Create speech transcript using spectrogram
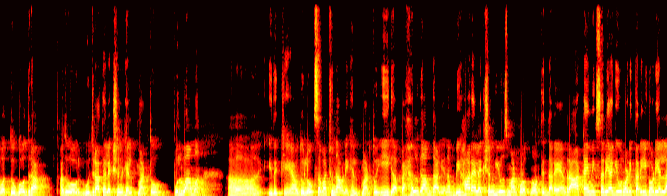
ಅವತ್ತು ಗೋಧ್ರಾ ಅದು ಅವ್ರಿಗೆ ಗುಜರಾತ್ ಎಲೆಕ್ಷನ್ಗೆ ಹೆಲ್ಪ್ ಮಾಡ್ತು. ಪುಲ್ವಾಮಾ ಇದಕ್ಕೆ ಯಾವುದು, ಲೋಕಸಭಾ ಚುನಾವಣೆಗೆ ಹೆಲ್ಪ್ ಮಾಡ್ತು. ಈಗ ಪೆಹಲ್ಗಾಮ್ ದಾಳಿಯನ್ನು ಬಿಹಾರ ಎಲೆಕ್ಷನ್ಗೆ ಯೂಸ್ ಮಾಡ್ಕೊಳ್ಳೋಕೆ ನೋಡ್ತಿದ್ದಾರೆ. ಅಂದರೆ ಆ ಟೈಮಿಗೆ ಸರಿಯಾಗಿ ಇವ್ರು ಹೊಡಿತಾರೆ. ಈಗ ಹೊಡಿಯಲ್ಲ.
